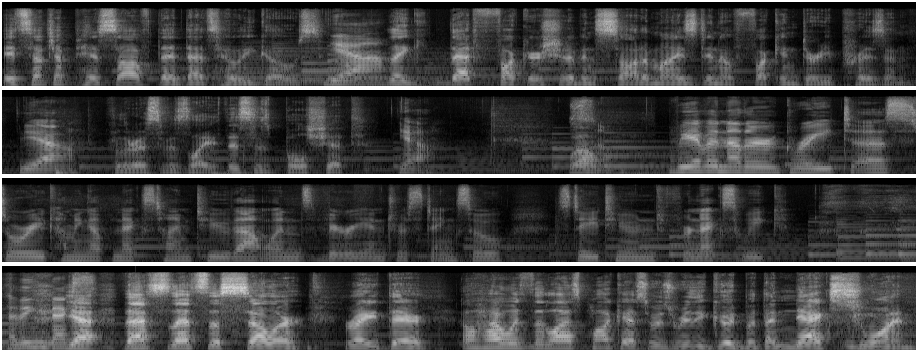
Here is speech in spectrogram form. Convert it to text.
It's such a piss off that that's how he goes. Yeah. Like, that fucker should have been sodomized in a fucking dirty prison Yeah. for the rest of his life. This is bullshit. Yeah. Well, We have another great uh, story coming up next time too. That one's very interesting. So stay tuned for next week. I think next yeah, that's that's the seller right there. Oh, how was the last podcast? It was really good, but the next one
